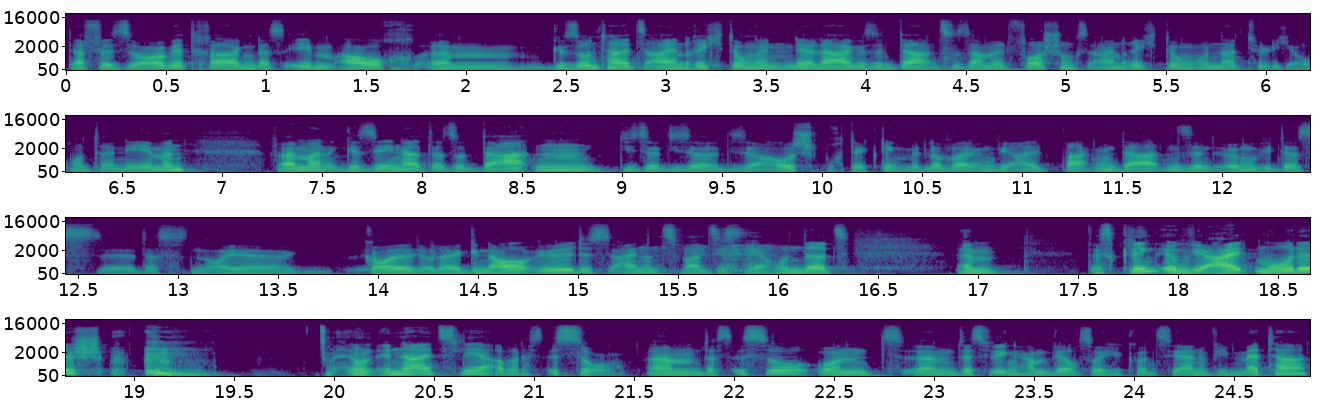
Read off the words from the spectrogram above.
dafür Sorge tragen, dass eben auch ähm, Gesundheitseinrichtungen in der Lage sind, Daten zu sammeln, Forschungseinrichtungen und natürlich auch Unternehmen, weil man gesehen hat, also Daten, dieser, dieser, dieser Ausspruch, der klingt mittlerweile irgendwie altbacken, Daten sind irgendwie das, äh, das neue Gold oder genaue Öl des 21. Jahrhunderts. Ähm, das klingt irgendwie altmodisch und inhaltsleer, aber das ist so. Ähm, das ist so und ähm, deswegen haben wir auch solche Konzerne wie Meta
